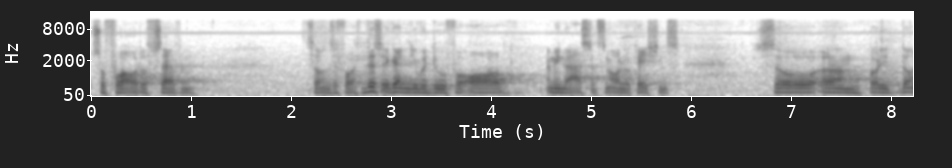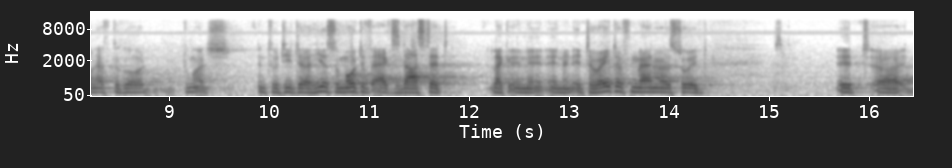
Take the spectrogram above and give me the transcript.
So four out of seven, so on and so forth. This again, you would do for all amino acids in all locations. So um, probably don't have to go too much into detail here. So Motif X does that like in, in an iterative manner. So it it uh,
